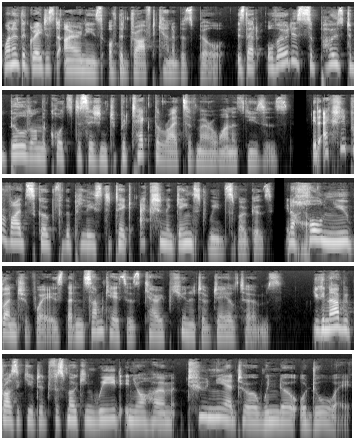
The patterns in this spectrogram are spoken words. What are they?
One of the greatest ironies of the draft cannabis bill is that although it is supposed to build on the court's decision to protect the rights of marijuana's users, it actually provides scope for the police to take action against weed smokers in a whole new bunch of ways that in some cases carry punitive jail terms. You can now be prosecuted for smoking weed in your home too near to a window or doorway.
